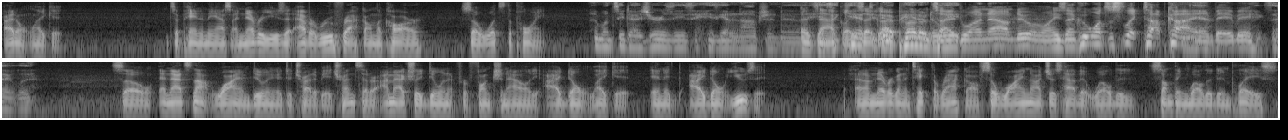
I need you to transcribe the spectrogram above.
I don't like it. It's a pain in the ass. I never use it. I have a roof rack on the car, so what's the point? And once he does yours, he's, he's got an option to Exactly. He's, He's like, kid to do I prototyped one. Now I'm doing one. He's like, who wants a slick top Cayenne, baby? Exactly. So, and that's not why I'm doing it to try to be a trendsetter. I'm actually doing it for functionality. I don't like it, and it I don't use it, and I'm never going to take the rack off. So why not just have it welded, something welded in place?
